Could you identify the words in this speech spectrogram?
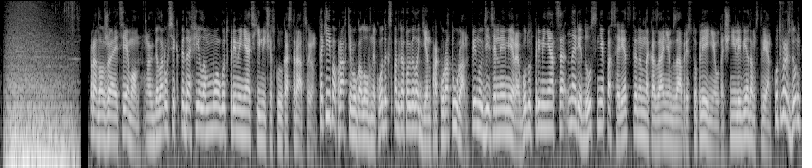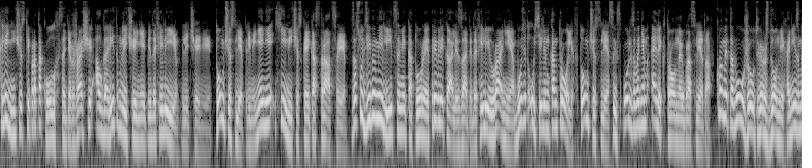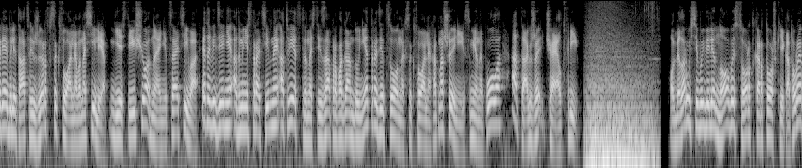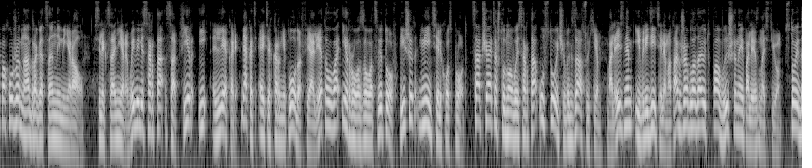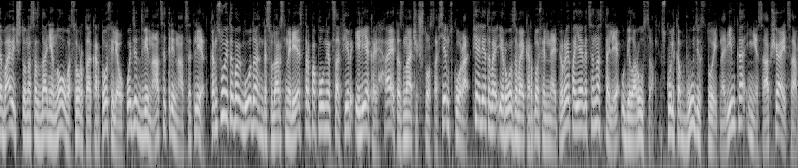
Продолжая тему, в Беларуси к педофилам могут применять химическую кастрацию. Такие поправки в Уголовный кодекс подготовила Генпрокуратура. Принудительные меры будут применяться наряду с непосредственным наказанием за преступление, уточнили ведомстве. Утвержден клинический протокол, содержащий алгоритм лечения педофилии, лечении, в том числе применение химической кастрации. За судимыми лицами, которые привлекали за педофилию ранее, будет усилен контроль, в том числе с использованием электронных браслетов. Кроме того, уже утвержден механизм реабилитации жертв сексуального насилия. Есть и еще одна инициатива. Это введение административной ответственности за пропаганду нетрадиционных сексуальных отношений, смены пола, а также child-free. В Беларуси вывели новый сорт картошки, которая похожа на драгоценный минерал. Селекционеры вывели сорта «Сапфир» и «Лекарь». Мякоть этих корнеплодов фиолетового и розового цветов, пишет Минсельхозпрод. Сообщается, что новые сорта устойчивы к засухе, болезням и вредителям, а также обладают повышенной полезностью. Стоит добавить, что на создание нового сорта картофеля уходит 12-13 лет. К концу этого года государственный реестр пополнит «Сапфир» и «Лекарь», а это значит, что совсем скоро фиолетовое и розовое картофельное пюре появится на столе у белорусов. Сколько будет стоить новинка, не сообщается яйца.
